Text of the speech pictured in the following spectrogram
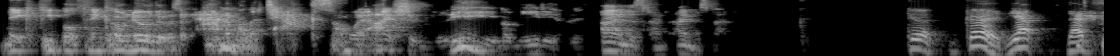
make people think, oh no, there was an animal attack somewhere. I should leave immediately. I understand. I understand. Good. Good. Yep. That's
